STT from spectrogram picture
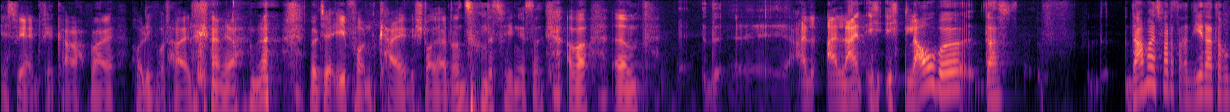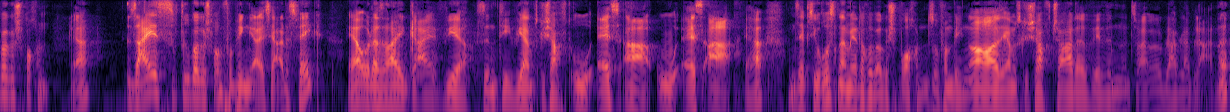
es wäre in 4K, weil Hollywood halt kann ja, ne, wird ja eh von Kyle gesteuert und so, und deswegen ist das. Aber ähm, äh, alle- allein, ich, ich glaube, dass damals war das, jeder hat darüber gesprochen, ja. Sei es darüber gesprochen, von wegen, ja, ist ja alles fake, ja, oder sei geil, wir sind die, wir haben es geschafft, USA, USA, ja. Und selbst die Russen haben ja darüber gesprochen, so von wegen, oh, sie haben es geschafft, schade, wir sind uns bla bla bla, ne.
